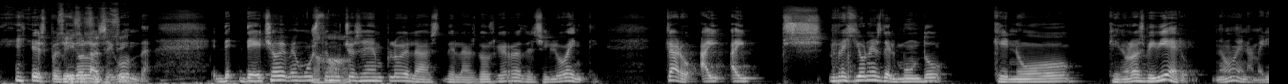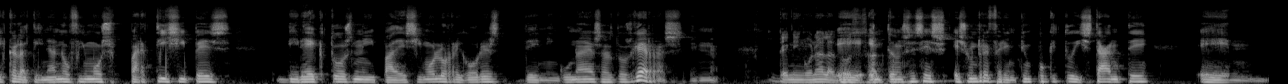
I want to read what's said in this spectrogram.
Y después vino la segunda. De, hecho, me gusta mucho ese ejemplo de las, de las dos guerras del siglo XX. Claro, hay, hay regiones del mundo que no, que no las vivieron, ¿no? En América Latina no fuimos partícipes directos ni padecimos los rigores de ninguna de esas dos guerras. En, de ninguna de las dos. Eh, entonces es, un referente un poquito distante em,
